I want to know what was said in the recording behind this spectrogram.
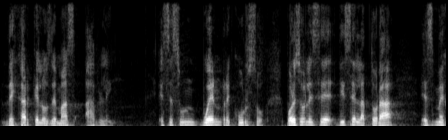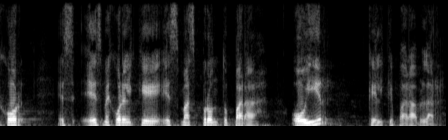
dejar que los demás hablen. Ese es un buen recurso. Por eso dice, la Torah, es mejor, es, es mejor el que es más pronto para oír que el que para hablar.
